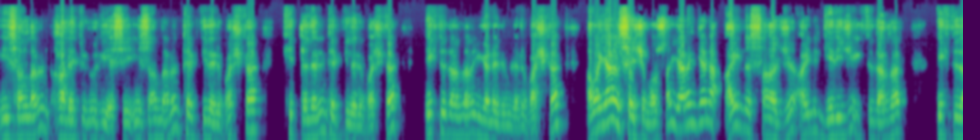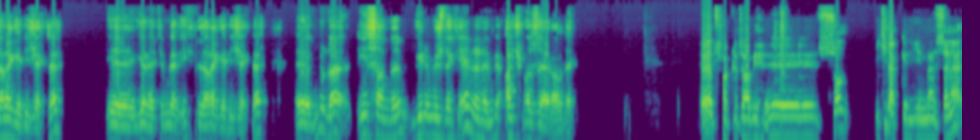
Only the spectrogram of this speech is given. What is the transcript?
insanların haleti ruhiyesi, insanların tepkileri başka, kitlelerin tepkileri başka, iktidarların yönelimleri başka. Ama yarın seçim olsa yarın gene aynı sağcı, aynı gerici iktidarlar iktidara gelecekler. E, yönetimler iktidara gelecekler. E, bu da insanlığın günümüzdeki en önemli açmazı herhalde. Evet Fakret abi. Ee, son iki dakika diyeyim ben sana.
